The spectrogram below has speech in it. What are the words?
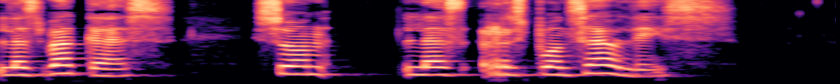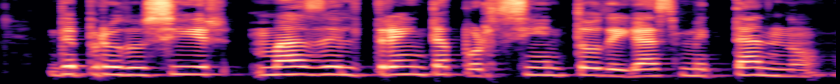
Las vacas son las responsables de producir más del 30% de gas metano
